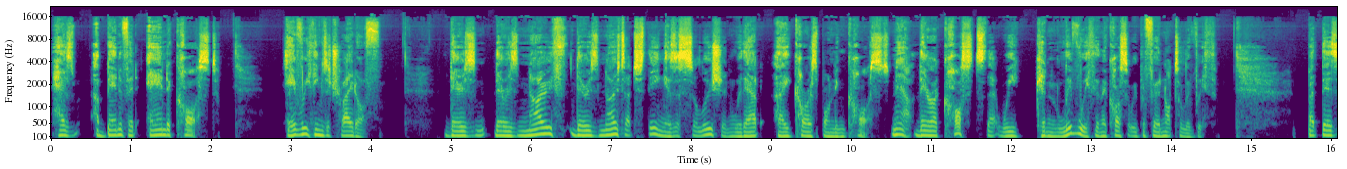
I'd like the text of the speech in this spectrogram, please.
has a benefit and a cost. Everything's a trade off. There's, there is no, there is no such thing as a solution without a corresponding cost. Now, there are costs that we can live with and the costs that we prefer not to live with. But there's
